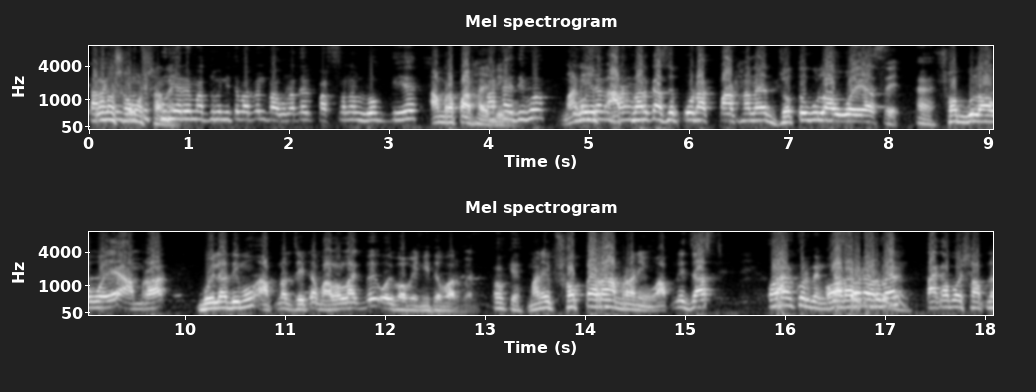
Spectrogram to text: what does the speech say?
তারা কোনো সমস্যা কুরিয়ারের মাধ্যমে নিতে পারবেন বা ওনাদের পার্সোনাল লোক দিয়ে আমরা পাঠাই দিব। দিব। মানে আপনার কাছে প্রোডাক্ট পাঠানোর যতগুলা ওয়ে আছে হ্যাঁ। সবগুলা ওয়ে আমরা বইলা দিব আপনার যেটা ভালো লাগবে ওইভাবে নিতে পারবেন। ওকে মানে সব প্যারা আমরা নিব আপনি জাস্ট অর্ডার করবেন অর্ডার করবেন টাকা পয়সা আপনি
